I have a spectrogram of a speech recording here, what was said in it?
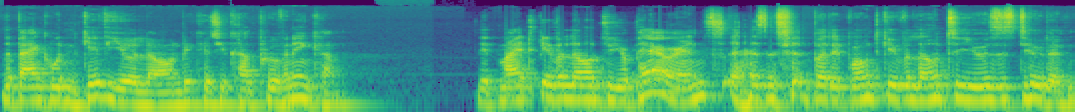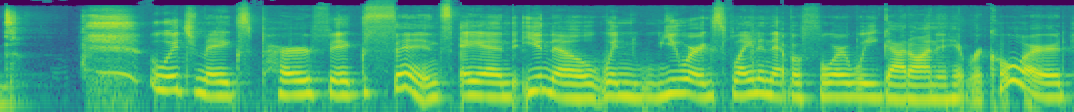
the bank wouldn't give you a loan because you can't prove an income. It might give a loan to your parents, but it won't give a loan to you as a student. Which makes perfect sense. And, you know, when you were explaining that before we got on and hit record,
